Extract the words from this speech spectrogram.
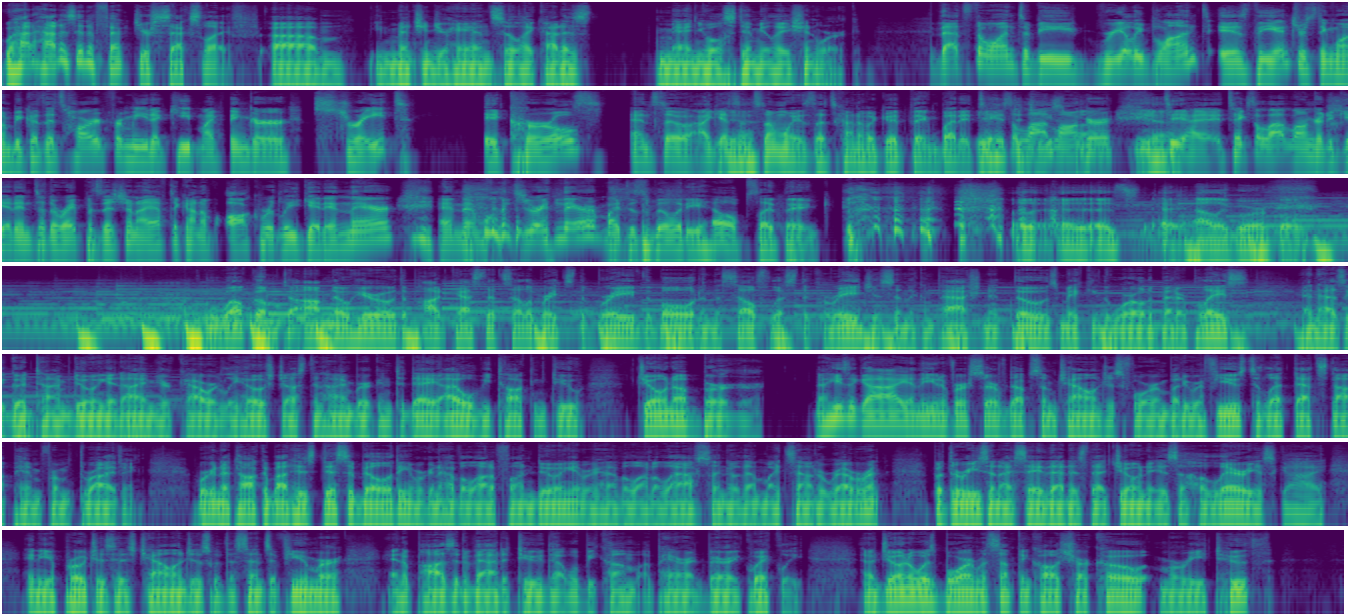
Well, how, how does it affect your sex life? Um, you mentioned your hands, so like, how does manual stimulation work? That's the one to be really blunt is the interesting one because it's hard for me to keep my finger straight. It curls. And so I guess Yeah. in some ways that's kind of a good thing, but it You takes a lot G-spot. longer. Yeah. To, yeah, it takes a lot longer to get into the right position. I have to kind of awkwardly get in there. And then once you're in there, my disability helps, I think. It's allegorical. Welcome to I'm No Hero, the podcast that celebrates the brave, the bold, and the selfless, the courageous, and the compassionate, those making the world a better place, and has a good time doing it. I am your cowardly host, Justin Heimberg, and today I will be talking to Jonah Berger. Now, he's a guy, and the universe served up some challenges for him, but he refused to let that stop him from thriving. We're going to talk about his disability, and we're going to have a lot of fun doing it. We're going to have a lot of laughs. I know that might sound irreverent, but the reason I say that is that Jonah is a hilarious guy, and he approaches his challenges with a sense of humor and a positive attitude that will become apparent very quickly. Now, Jonah was born with something called Charcot Marie Tooth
